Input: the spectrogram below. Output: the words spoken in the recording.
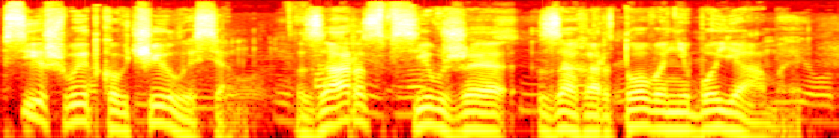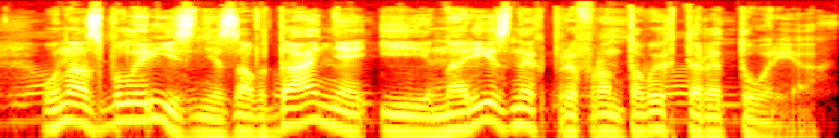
Всі швидко вчилися. Зараз всі вже загартовані боями. У нас були різні завдання і на різних прифронтових територіях.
